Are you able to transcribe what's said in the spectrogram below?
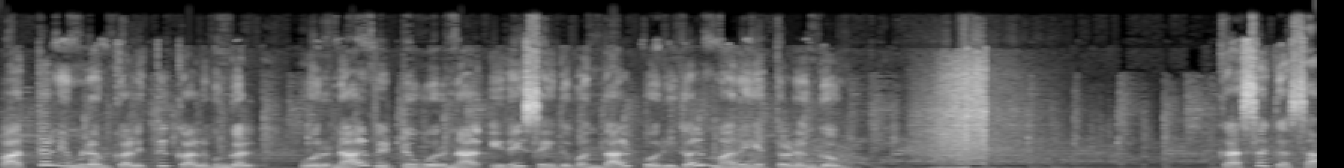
பத்து நிமிடம் கழித்து கழுவுங்கள். ஒரு நாள் விட்டு ஒரு நாள் இதை செய்து வந்தால் பொறிகள் மறையத் தொடங்கும். கசகசா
